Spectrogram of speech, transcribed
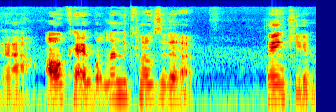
Yeah. Okay. Well, let me close it up. Thank you.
